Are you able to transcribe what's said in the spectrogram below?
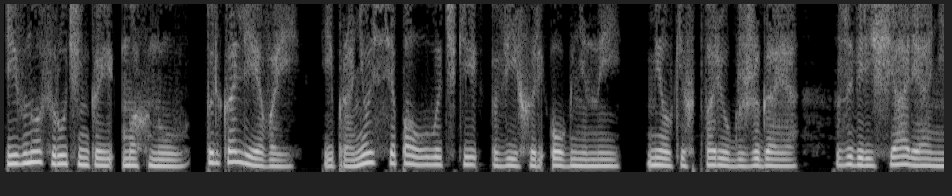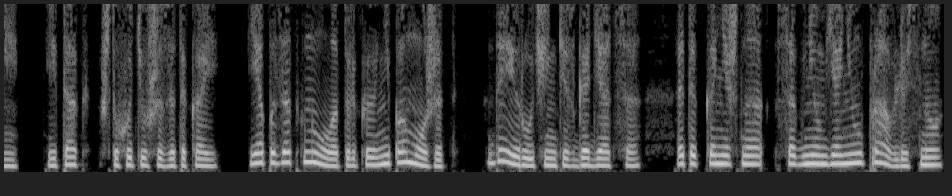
И вновь рученькой махнул, только левой, и пронесся по улочке вихрь огненный, мелких тварюк сжигая. Заверещали они, и так, что хоть уши затыкай. Я позаткнула, только не поможет. Да и рученьки сгодятся. Это, конечно, с огнем я не управлюсь, но...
